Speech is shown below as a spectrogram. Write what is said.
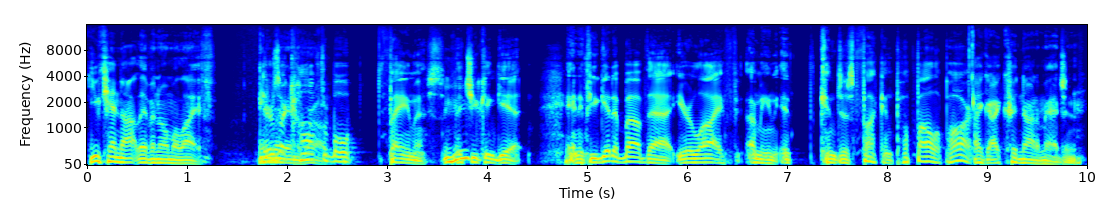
You cannot live a normal life. There's a in the comfortable famous Mm-hmm. that you can get. And if you get above that, your life, I mean, it can just fucking p- fall apart. Like I could not imagine.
